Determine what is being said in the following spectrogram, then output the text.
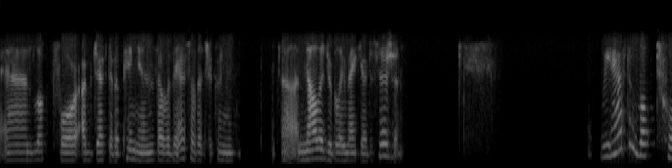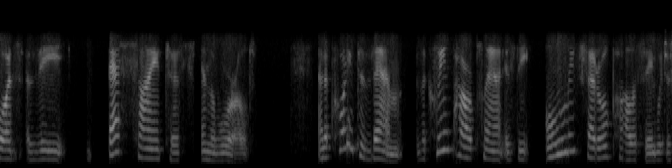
and look for objective opinions over there so that you can uh, knowledgeably make your decision we have to look towards the best scientists in the world. And according to them, the Clean Power Plan is the only federal policy which is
